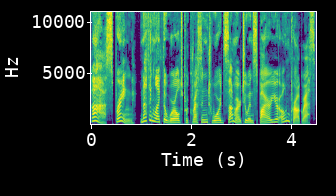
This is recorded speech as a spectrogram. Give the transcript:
Ah, spring. Nothing like the world progressing towards summer to inspire your own progress.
